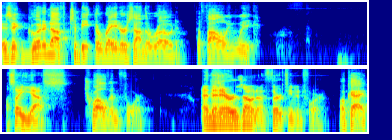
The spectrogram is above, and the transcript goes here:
Is it good enough to beat the Raiders on the road the following week? I'll say yes. 12 and 4. And Is then it- Arizona, 13 and 4. Okay.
